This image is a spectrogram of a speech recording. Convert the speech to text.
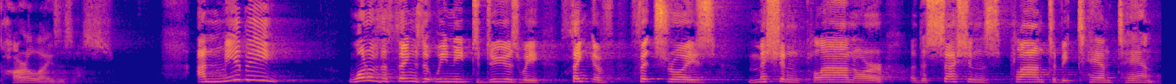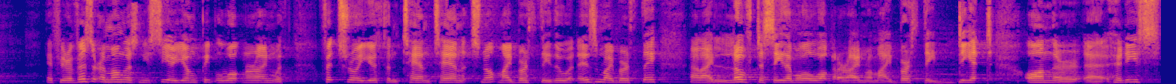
paralyzes us. And maybe one of the things that we need to do as we think of Fitzroy's mission plan or the sessions plan to be 1010. If you're a visitor among us and you see our young people walking around with Fitzroy Youth and 1010, it's not my birthday, though it is my birthday, and I love to see them all walking around with my birthday date on their uh, hoodies.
